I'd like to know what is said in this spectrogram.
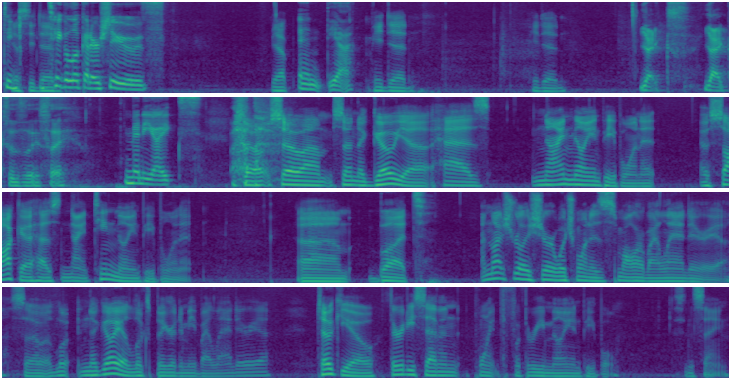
to Yes, he did. take a look at her shoes. Yep. And yeah, He did. He did. Yikes. Yikes, as they say. many yikes. So so um so Nagoya has nine million people in it. Osaka has 19 million people in it. Um, but I'm not really sure which one is smaller by land area. So it loo- Nagoya looks bigger to me by land area. Tokyo, 37.3 million people. It's insane.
